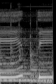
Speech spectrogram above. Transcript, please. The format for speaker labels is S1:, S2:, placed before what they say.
S1: मेरे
